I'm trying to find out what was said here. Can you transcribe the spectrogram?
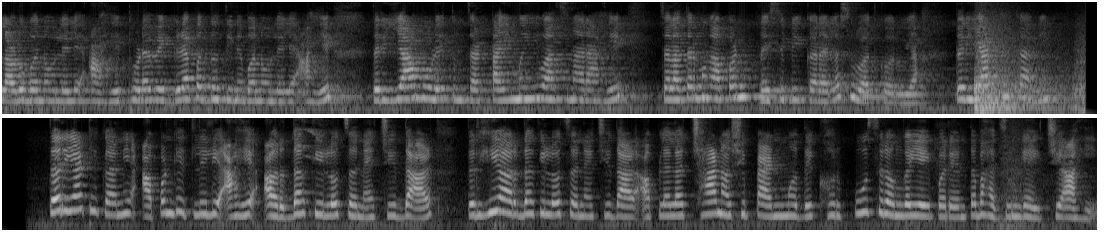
लाडू बनवलेले आहेत थोड्या वेगळ्या पद्धतीने बनवलेले आहेत. तर यामुळे तुमचा टाईमही वाचणार आहे. चला तर मग आपण रेसिपी करायला सुरुवात करूया. तर या ठिकाणी तर या ठिकाणी आपण घेतलेली आहे अर्धा किलो चण्याची डाळ. तर ही अर्धा किलो चण्याची डाळ आपल्याला छान अशी पॅनमध्ये खरपूस रंग येईपर्यंत भाजून घ्यायची आहे.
